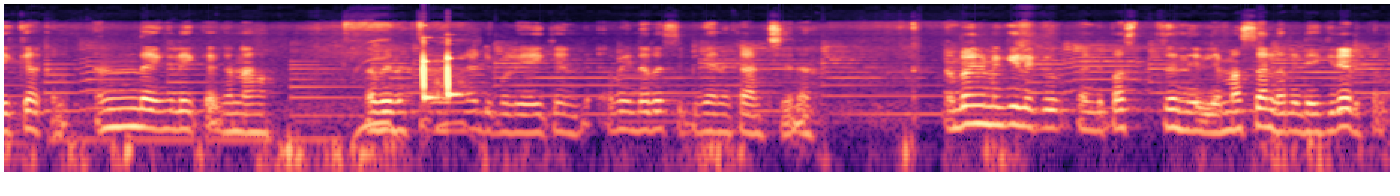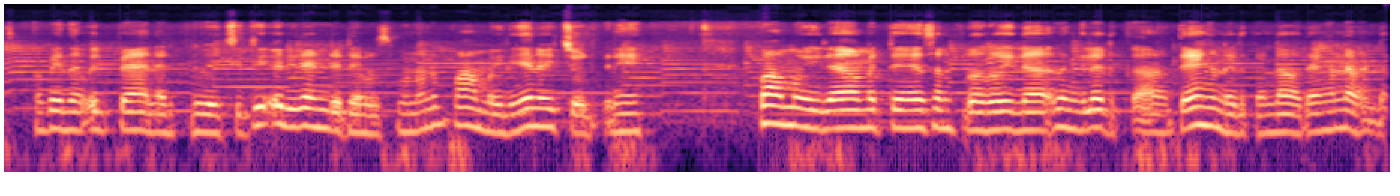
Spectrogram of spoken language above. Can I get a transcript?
ലൈക്ക് ആക്കണം. എന്തെങ്കിലും ലൈക്ക് ആക്കണോ. അപ്പോൾ നല്ല അടിപൊളിയായിട്ടുണ്ട്. അപ്പോൾ എന്റെ റെസിപ്പി ഞാൻ കാണിച്ചു തരാം. അപ്പോൾ നമുക്കിതിലേക്ക് അതിന്റെ ഫസ്റ്റ് തന്നെ ഇല്ലേ മസാല റെഡിയാക്കി എടുക്കണം. അപ്പോൾ ഇത് ഒരു പാൻ അടുപ്പിൽ വെച്ചിട്ട് ഒരു രണ്ട് ടേബിൾ സ്പൂണോളം പാം ഓയിൽ ഞാൻ ഒഴിച്ച് കൊടുത്തിനേ. പാം ഓയിൽ മറ്റേ സൺഫ്ലവർ ഓയിൽ അതെങ്കിലും എടുക്കാം. തേങ്ങ എടുക്കണ്ട തേങ്ങ വേണ്ട.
